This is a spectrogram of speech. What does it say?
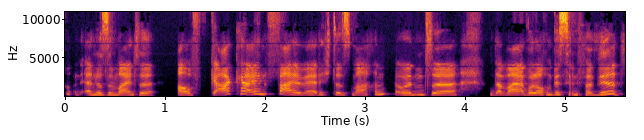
Und er nur so meinte, auf gar keinen Fall werde ich das machen. Und äh, da war er wohl auch ein bisschen verwirrt,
